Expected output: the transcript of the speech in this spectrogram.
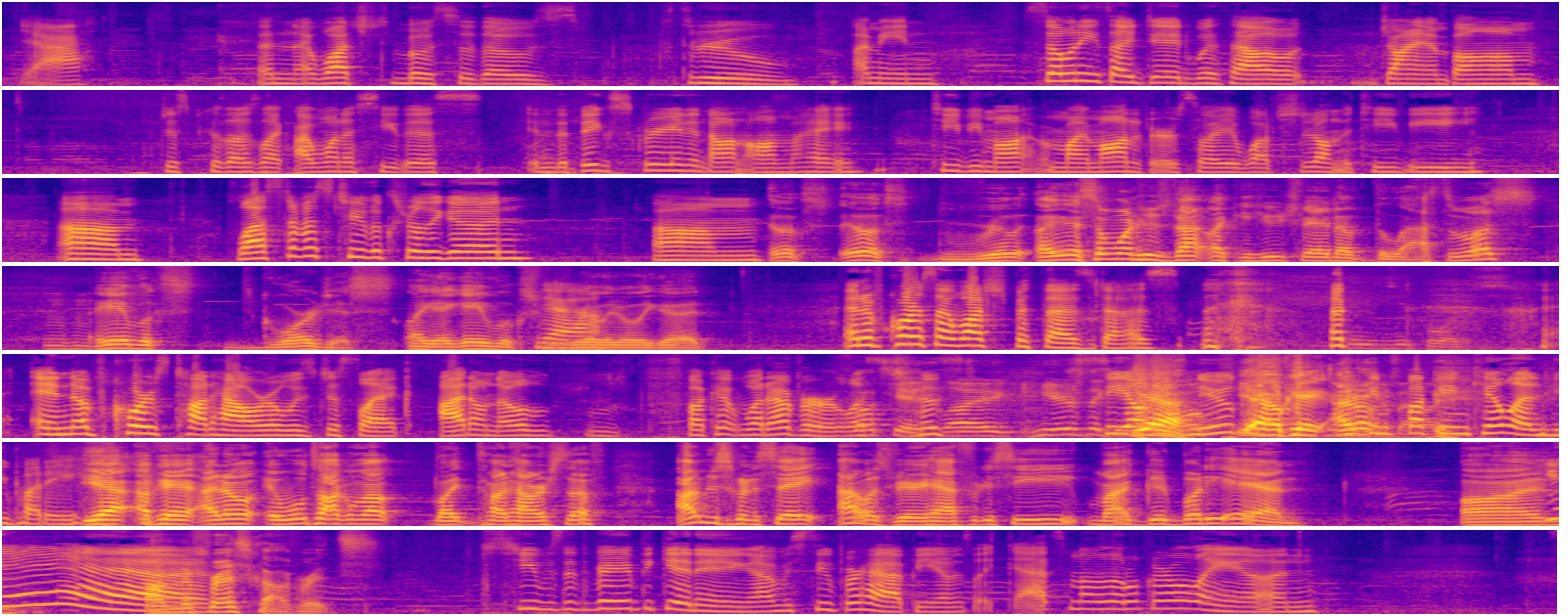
yeah, and I watched most of those through. I mean, Sony's I did without Giant Bomb, just because I was like, I want to see this in the big screen and not on my TV mo- my monitor, so I watched it on the TV. Um, Last of Us Two looks really good. Um, It looks it looks really like as someone who's not like a huge fan of The Last of Us. The game looks gorgeous. Like the game looks Yeah. really really good. and of course, I watched Bethesda's. of course. and of course, Todd Howard was just like, I don't know, fuck it, whatever. Let's Fuck it. just Like here's the see all Yeah, these nukes. yeah, okay, I don't- can fucking kill anybody. Yeah, okay, I don't and we'll talk about like Todd Howard stuff. I'm just gonna say I was very happy to see my good buddy Anne on Yeah. on the press conference. she was at the very beginning. I was super happy. I was like, that's my little girl Anne.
